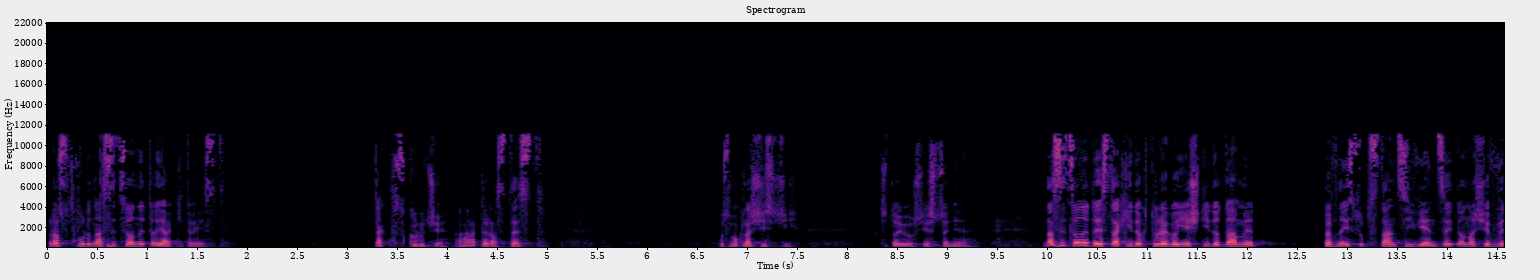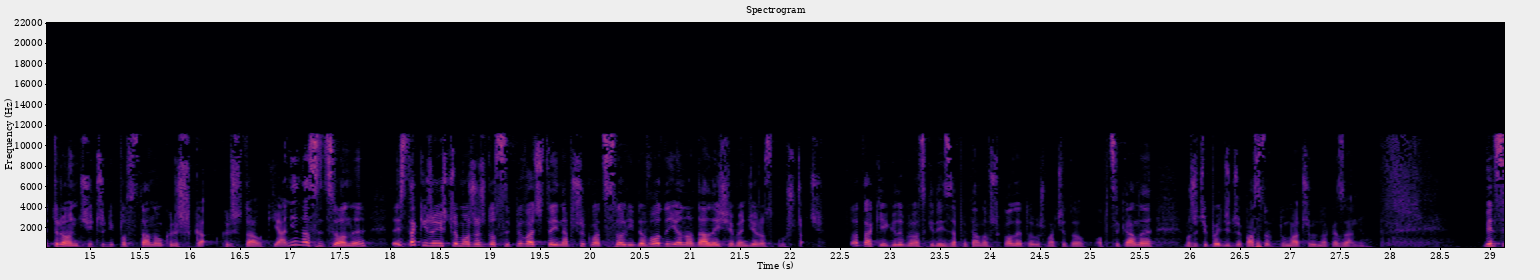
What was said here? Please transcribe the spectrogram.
Roztwór nasycony to jaki to jest? Tak w skrócie. A teraz test. Ósmoklasiści. Czy to już? Jeszcze nie. Nasycony to jest taki, do którego jeśli dodamy pewnej substancji więcej, to ona się wytrąci, czyli powstaną kryszka, kryształki. A nienasycony to jest taki, że jeszcze możesz dosypywać tej na przykład soli do wody i ona dalej się będzie rozpuszczać. To takie, gdyby was kiedyś zapytano w szkole, to już macie to obcykane. Możecie powiedzieć, że pastor tłumaczył na kazaniu. Więc,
